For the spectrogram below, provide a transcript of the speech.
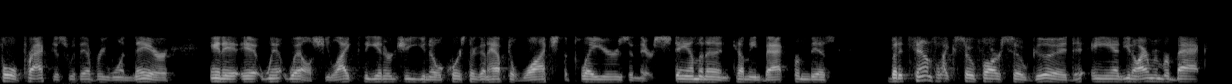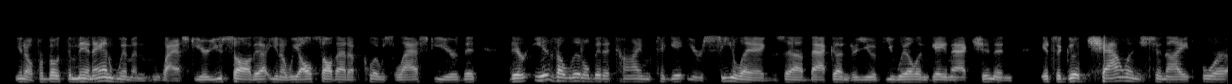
full practice with everyone there, and it, it went well. She liked the energy. You know, of course, they're going to have to watch the players and their stamina and coming back from this, but it sounds like so far so good. And you know, I remember back. You know, for both the men and women last year, you saw that. You know, we all saw that up close last year. That there is a little bit of time to get your sea legs uh, back under you, if you will, in game action, and it's a good challenge tonight for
